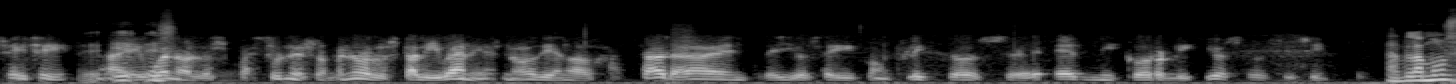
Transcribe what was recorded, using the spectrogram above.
Sí, sí, eh, hay, bueno, los pasunes, o menos los talibanes, ¿no? Odian a los Hazara, entre ellos hay conflictos étnicos, religiosos, sí, sí. Hablamos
